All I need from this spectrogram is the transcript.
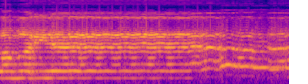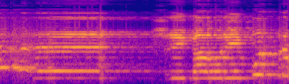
कमरिए श्री गौरी पुत्र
